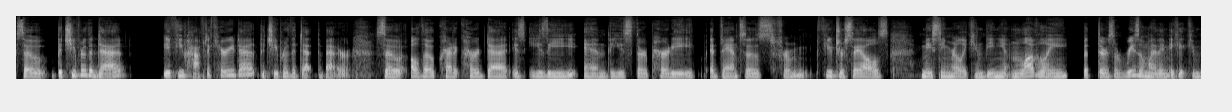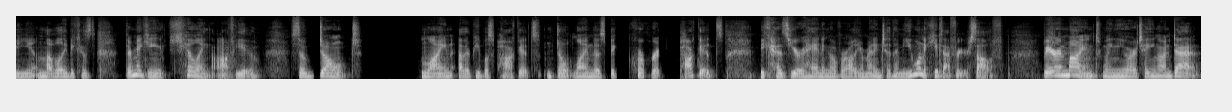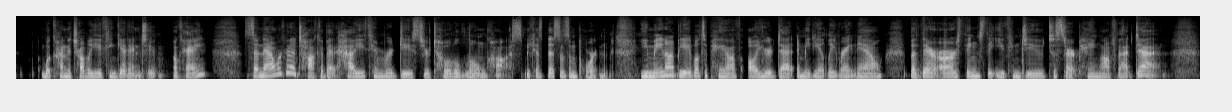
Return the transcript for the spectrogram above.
So the cheaper the debt, if you have to carry debt, the cheaper the debt, the better. So, although credit card debt is easy and these third party advances from future sales may seem really convenient and lovely, but there's a reason why they make it convenient and lovely because they're making a killing off you. So, don't line other people's pockets. Don't line those big corporate pockets because you're handing over all your money to them. You want to keep that for yourself. Bear in mind when you are taking on debt, what kind of trouble you can get into. Okay. So now we're going to talk about how you can reduce your total loan costs because this is important. You may not be able to pay off all your debt immediately right now, but there are things that you can do to start paying off that debt.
